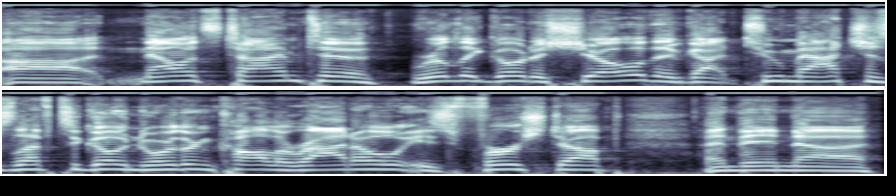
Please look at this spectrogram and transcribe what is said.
uh, now it's time to really go to show. They've got two matches left to go. Northern Colorado is first up and then uh,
